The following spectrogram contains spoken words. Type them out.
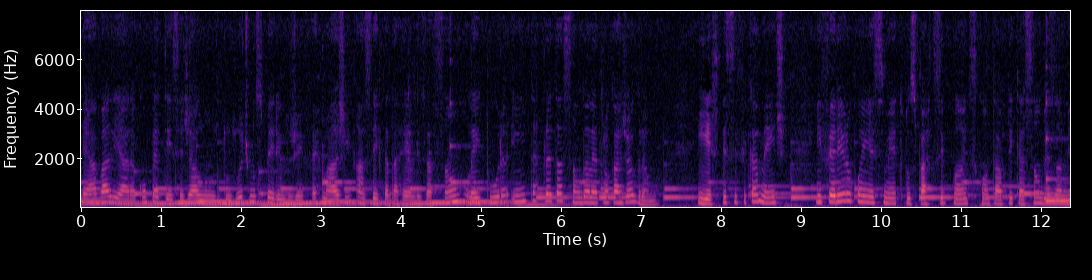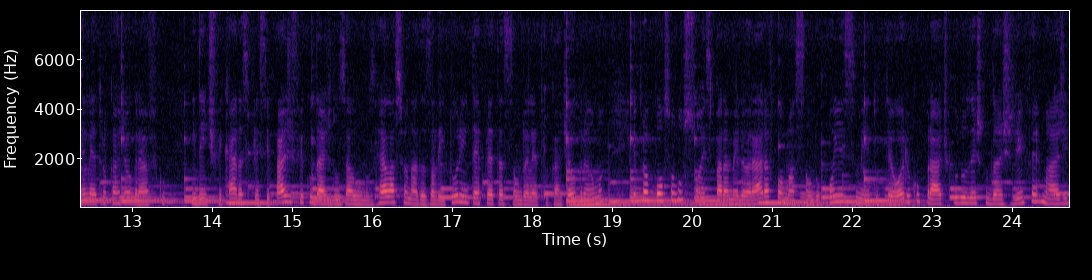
é avaliar a competência de alunos dos últimos períodos de enfermagem acerca da realização, leitura e interpretação do eletrocardiograma e, especificamente, inferir o conhecimento dos participantes quanto à aplicação do exame eletrocardiográfico, identificar as principais dificuldades dos alunos relacionadas à leitura e interpretação do eletrocardiograma e propor soluções para melhorar a formação do conhecimento teórico-prático dos estudantes de enfermagem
